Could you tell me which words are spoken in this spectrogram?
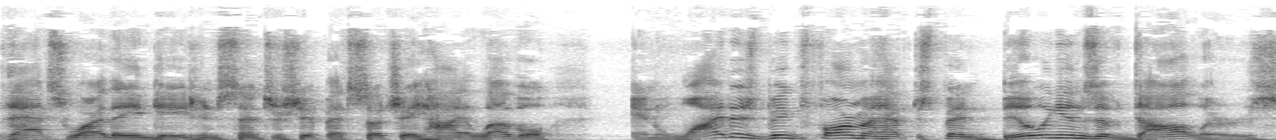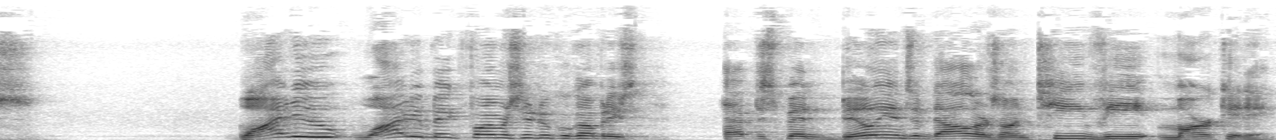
That's why they engage in censorship at such a high level. And why does Big Pharma have to spend billions of dollars? Why do why do big pharmaceutical companies have to spend billions of dollars on TV marketing?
